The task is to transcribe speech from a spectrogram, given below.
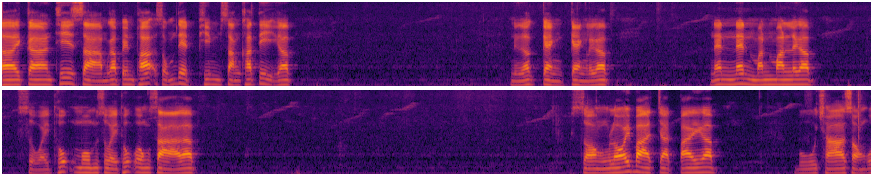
รายการที่สามครับเป็นพระสมเด็จพิมพ์สังคติครับเนื้อแก่งแก่งเลยครับ แน่นแน่นมันมันเลยครับ สวยทุกมุมสวยทุกองศาครับ สองร้อยบาทจัดไปครับ บูชาสองอ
